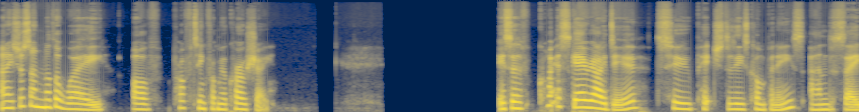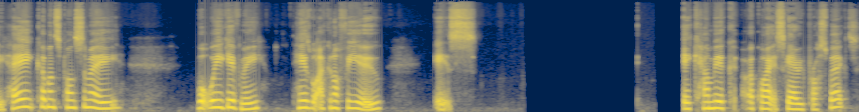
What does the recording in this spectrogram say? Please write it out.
And it's just another way of profiting from your crochet. It's a quite a scary idea to pitch to these companies and say, "Hey, come and sponsor me. What will you give me? Here's what I can offer you." It's it can be a, a quite a scary prospect,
